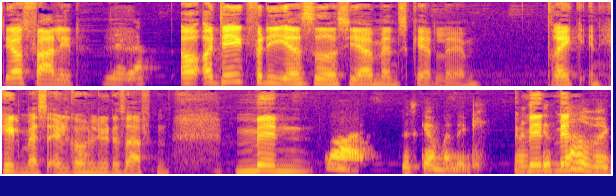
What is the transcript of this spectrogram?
Det er også farligt. Og, og det er ikke fordi, jeg sidder og siger, at man skal øh, drikke en hel masse alkohol nytårsaften. Men Nej, det skal man ikke. Man Men- skal men- stadigvæk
